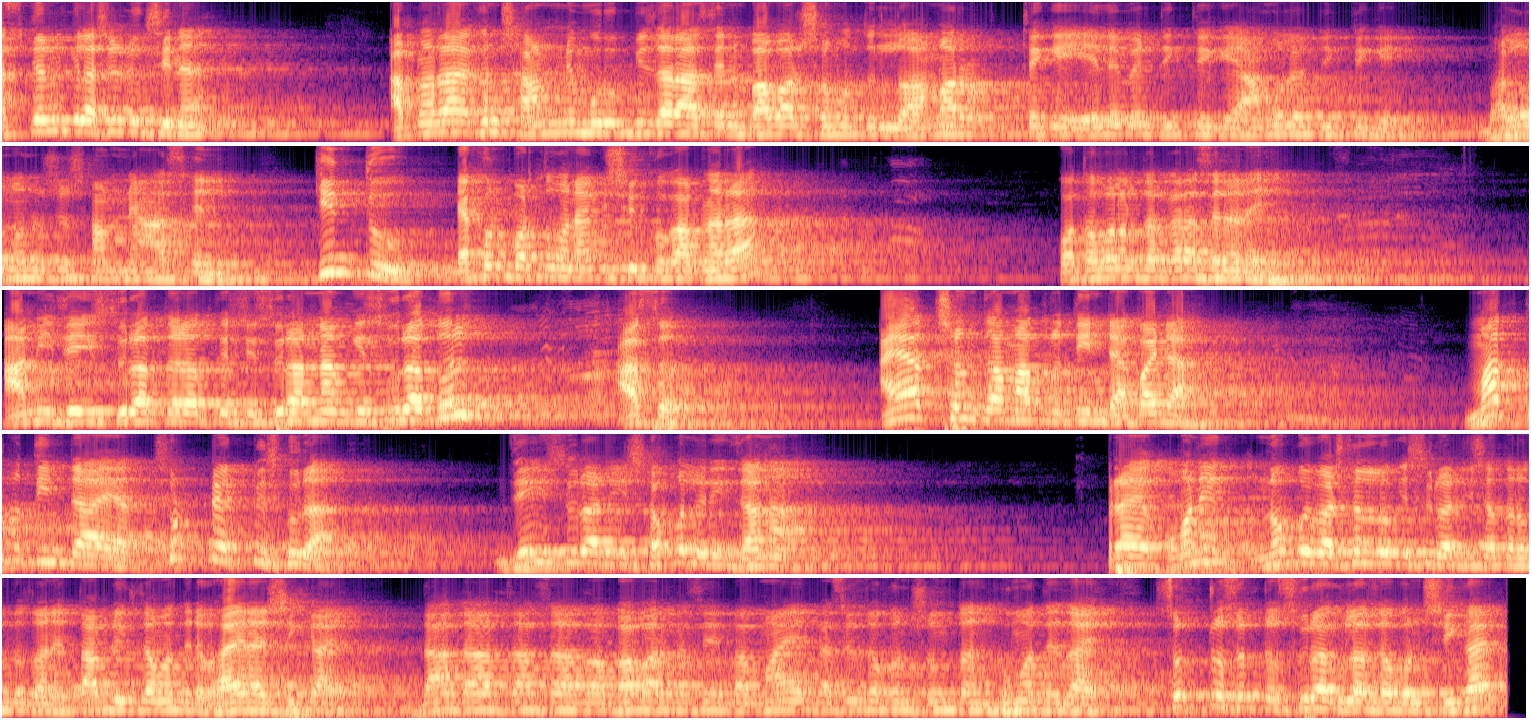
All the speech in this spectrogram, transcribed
আজকে আমি ক্লাসে ঢুকছি না। আপনারা এখন সামনে মুরব্বী যারা আছেন, বাবার সমতুল্য, আমার থেকে, এলেমের দিক থেকে, আমলের দিক থেকে ভালো মানুষের সামনে আছেন। কিন্তু এখন বর্তমানে আমি শিক্ষক, আপনারা কথা বলার দরকার আছে না নেই? আমি যেই সুরাত করছি, সুরার নাম কি? সুরাতুল আসর। সংখ্যা মাত্র তিনটা, কয়টা? মাত্র তিনটা আয়াত, ছোট্ট একটি সুরা। যেই সুরাটি সকলেরই জানা। প্রায় অনেক, নব্বই পার্সেন্ট লোকের সুরাটি সাধারণত জানে। তাবলিক জামাতের ভাইরা শিখায়, দাদা, চাচা বা বাবার কাছে বা মায়ের কাছে যখন সন্তান ঘুমাতে যায়, ছোট্ট ছোট্ট সুরাগুলা যখন শিখায়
